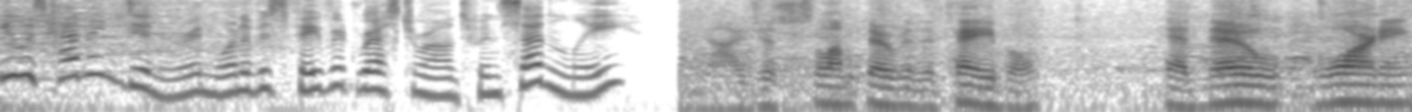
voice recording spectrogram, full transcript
He was having dinner in one of his favorite restaurants when suddenly... I just slumped over the table, had no warning,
